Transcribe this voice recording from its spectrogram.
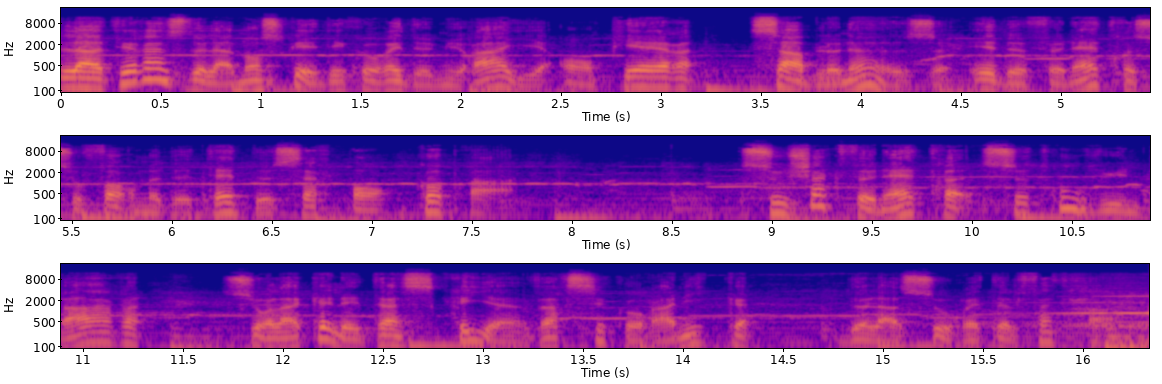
La terrasse de la mosquée est décorée de murailles en pierre sablonneuse et de fenêtres sous forme de tête de serpent cobra. Sous chaque fenêtre se trouve une barre sur laquelle est inscrit un verset coranique de la Sourate al-Fatha.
